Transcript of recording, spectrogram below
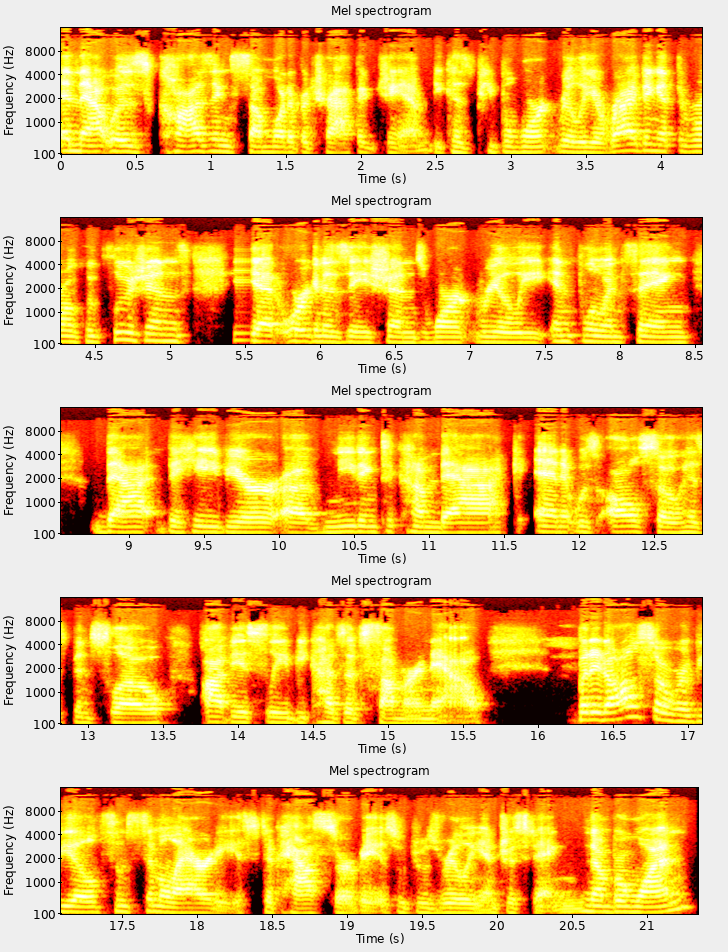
And that was causing somewhat of a traffic jam because people weren't really arriving at their own conclusions, yet organizations weren't really influencing that behavior of needing to come back. And it was also has been slow, obviously, because of summer now but it also revealed some similarities to past surveys, which was really interesting. Number one,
